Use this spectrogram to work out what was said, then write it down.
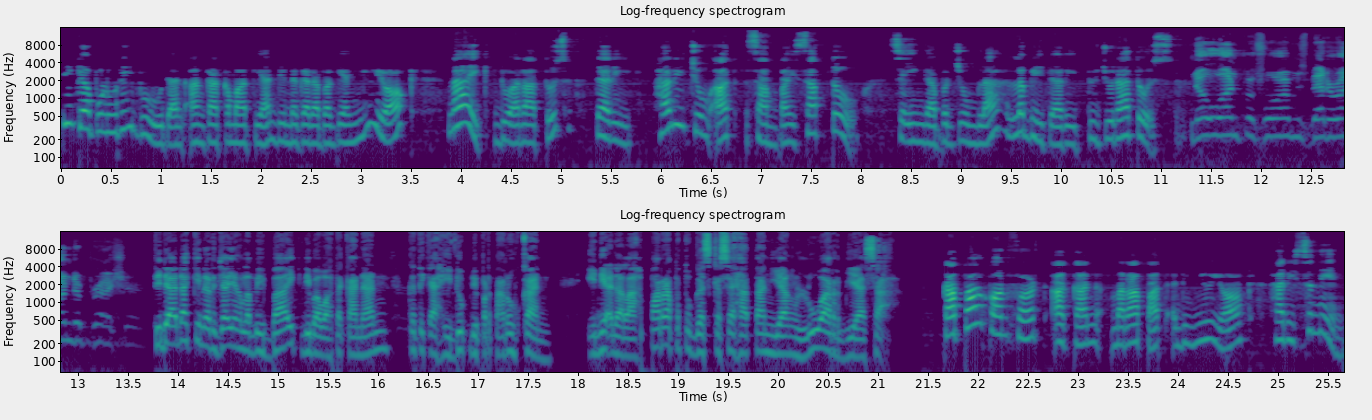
30 ribu dan angka kematian di negara bagian New York naik 200 dari hari Jumat sampai Sabtu sehingga berjumlah lebih dari 700. no one performs better under pressure. Tidak ada kinerja yang lebih baik di bawah tekanan ketika hidup dipertaruhkan. Ini adalah para petugas kesehatan yang luar biasa. Kapal Comfort akan merapat di New York hari Senin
